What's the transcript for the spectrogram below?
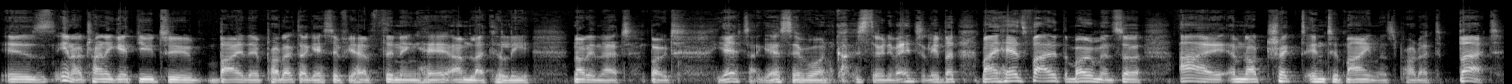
is you know trying to get you to buy their product. I guess if you have thinning hair, I'm luckily not in that boat yet. I guess everyone goes through it eventually, but my hair's fine at the moment, so I am not tricked into buying this product. But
